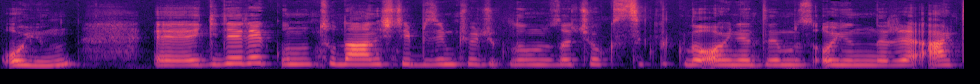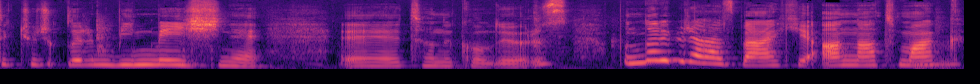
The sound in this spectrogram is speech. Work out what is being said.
oyun. E, giderek unutulan işte bizim çocukluğumuzda çok sıklıkla oynadığımız oyunları artık çocukların bilme işine e, tanık oluyoruz. Bunları biraz belki anlatmak,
